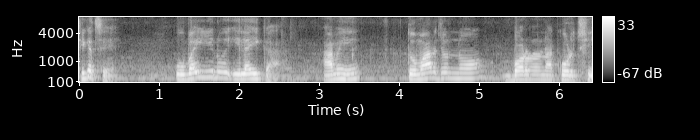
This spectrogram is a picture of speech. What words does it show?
ঠিক আছে? উবাইনু ইলাইকা। আমি তোমার জন্য বর্ণনা করছি,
